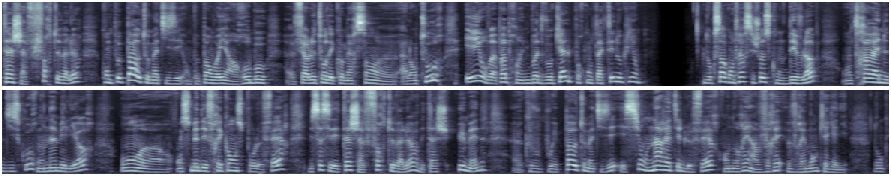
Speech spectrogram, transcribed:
tâches à forte valeur qu'on ne peut pas automatiser. On ne peut pas envoyer un robot euh, faire le tour des commerçants euh, alentours, et on va pas prendre une boîte vocale pour contacter nos clients. Donc ça, au contraire, c'est choses qu'on développe, on travaille notre discours, on améliore, on, euh, se met des fréquences pour le faire, mais ça, c'est des tâches à forte valeur, des tâches humaines euh, que vous ne pouvez pas automatiser, et si on arrêtait de le faire, on aurait un vrai, vrai manque à gagner. Donc,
